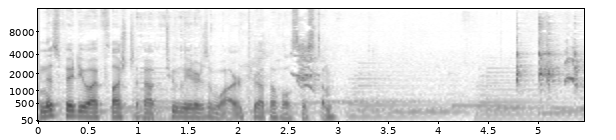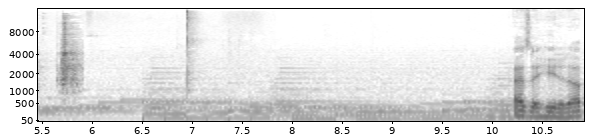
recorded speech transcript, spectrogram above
In this video I flushed about 2 liters of water throughout the whole system. As it heated up,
